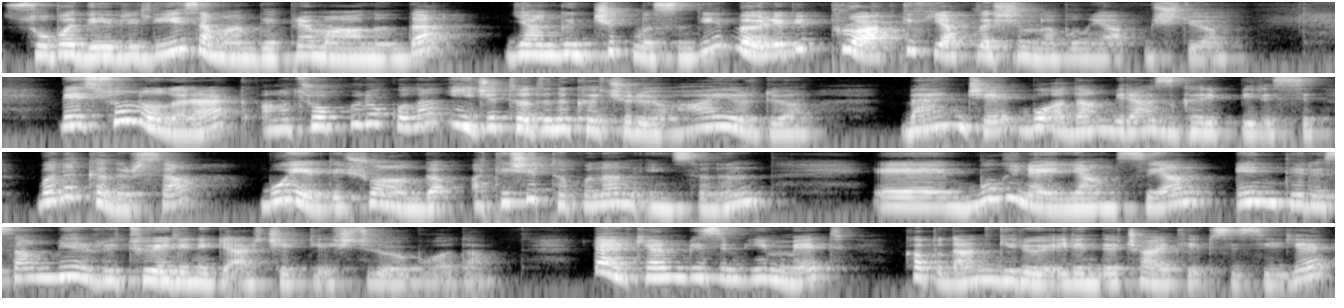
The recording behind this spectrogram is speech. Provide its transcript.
soba devrildiği zaman deprem anında yangın çıkmasın diye böyle bir proaktif yaklaşımla bunu yapmış diyor. Ve son olarak antropolog olan iyice tadını kaçırıyor. Hayır diyor. Bence bu adam biraz garip birisi. Bana kalırsa bu evde şu anda ateşe tapınan insanın e, bugüne yansıyan enteresan bir ritüelini gerçekleştiriyor bu adam. Derken bizim Himmet kapıdan giriyor elinde çay tepsisiyle.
